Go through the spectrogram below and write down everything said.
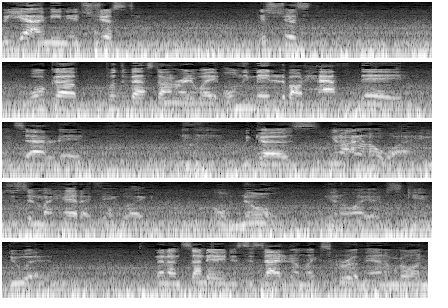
but yeah, I mean, it's just, it's just woke up, put the vest on right away. Only made it about half day on Saturday because you know I don't know why. It was just in my head. I think like, oh no, you know I, I just can't do it. And then on Sunday I just decided I'm like screw it, man. I'm going.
